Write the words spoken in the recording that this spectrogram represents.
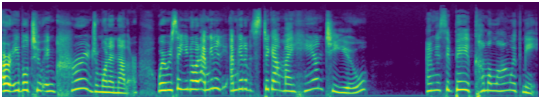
are able to encourage one another, where we say, you know what, I'm going to, I'm going to stick out my hand to you. I'm going to say, babe, come along with me.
